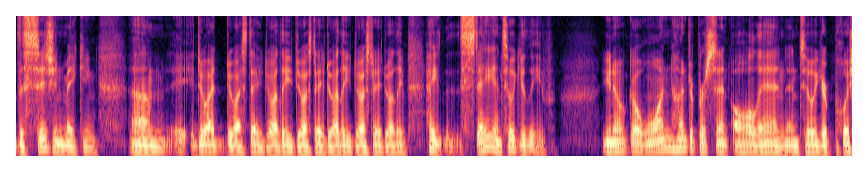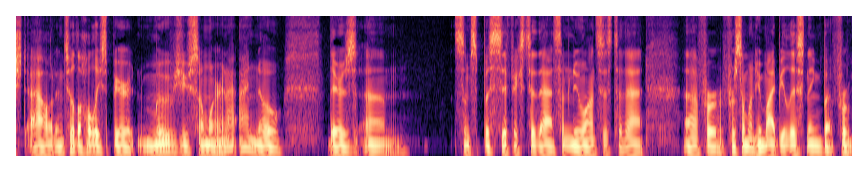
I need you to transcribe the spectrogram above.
decision making. Um, do I do I stay? Do I leave? Do I stay? Do I leave? Do I stay? Do I leave? Hey, stay until you leave. You know, go 100% all in until you're pushed out, until the Holy Spirit moves you somewhere. And I, I know there's um, some specifics to that, some nuances to that uh, for, for someone who might be listening. But for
